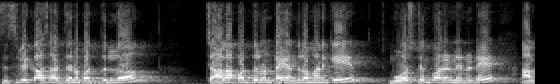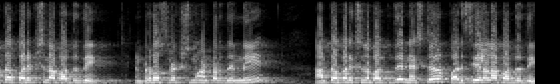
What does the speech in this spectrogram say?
శిశు వికాస అధ్యయన పద్ధతుల్లో చాలా పద్ధతులు ఉంటాయి. అందులో మనకి మోస్ట్ ఇంపార్టెంట్ ఏంటంటే అంత పరీక్షణ పద్ధతి. ఇంట్రోస్పెక్షన్ అంటారు దీన్ని. అంతఃపరీక్షణ పద్ధతి నెక్స్ట్ పరిశీలన పద్ధతి.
